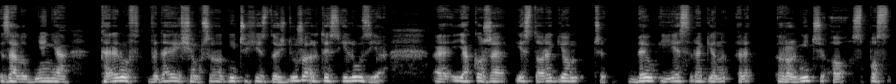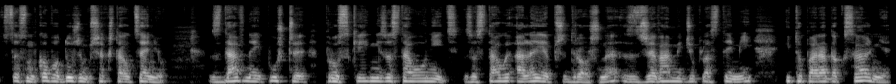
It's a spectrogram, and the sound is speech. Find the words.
zaludnienia, terenów wydaje się przyrodniczych jest dość dużo, ale to jest iluzja, e, jako że jest to region, czy był i jest region rolniczy o stosunkowo dużym przekształceniu. Z dawnej Puszczy Pruskiej nie zostało nic. Zostały aleje przydrożne z drzewami dziuplastymi i to paradoksalnie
